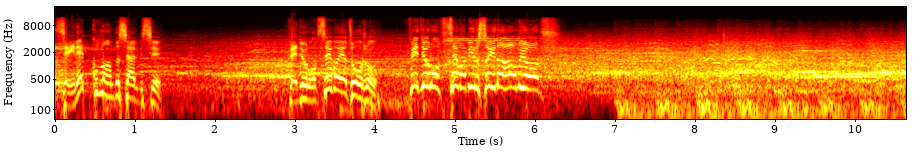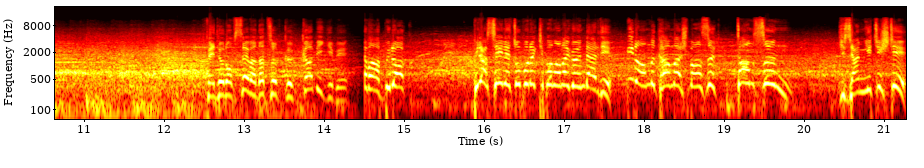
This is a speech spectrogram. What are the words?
Zeynep kullandı servisi. Fedoroseva'ya doğru. Fedoroseva bir sayı daha alıyor. Fedoroseva da tıpkı Gabi gibi. Eva blok. Plaseyle topu rakip alana gönderdi. Bir anlık anlaşmazlık. Thompson. Gizem yetişti.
